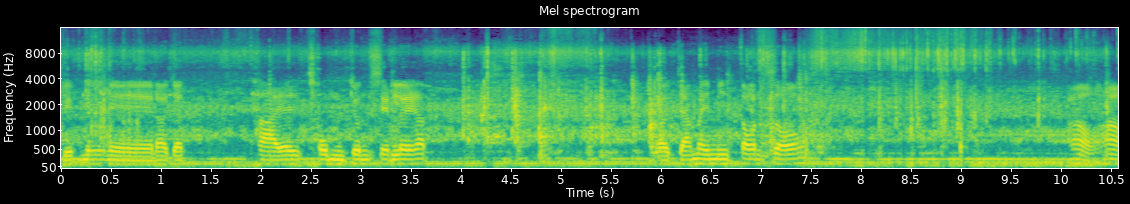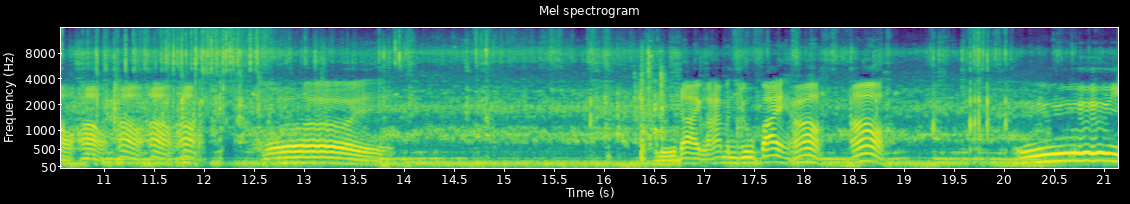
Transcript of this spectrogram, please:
คลิปนี้เนี่ยเราจะถ่ายชมจนเสร็จเลยครับ เราจะไม่มีตอนสองอ้าวอ้าวอ้าวอ้าวอ้าวอ้าวโอ้ยอยู่ได้ก็ให้มันอยู่ไปอ้าวอ้าวเอ้ย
